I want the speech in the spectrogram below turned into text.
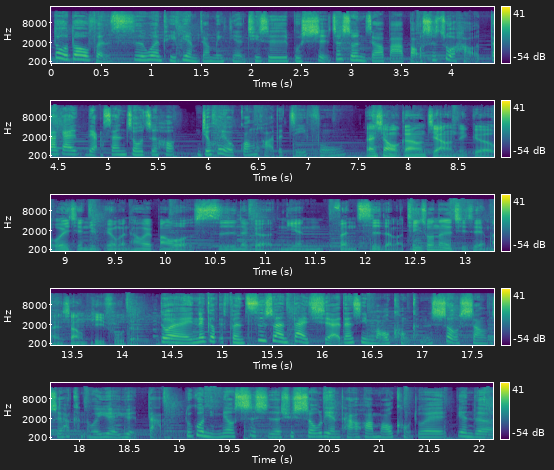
痘痘、粉刺问题变比较明显，其实不是。这时候你只要把保湿做好，大概两三周之后，你就会有光滑的肌肤。但像我刚刚讲那个，我以前女朋友们，她会帮我撕那个粘粉刺的嘛？听说那个其实也蛮伤皮肤的。对，那个粉刺虽然带起来，但是你毛孔可能受伤了，所以它可能会越来越大。如果你没有适时的去收敛它的话，毛孔就会变得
